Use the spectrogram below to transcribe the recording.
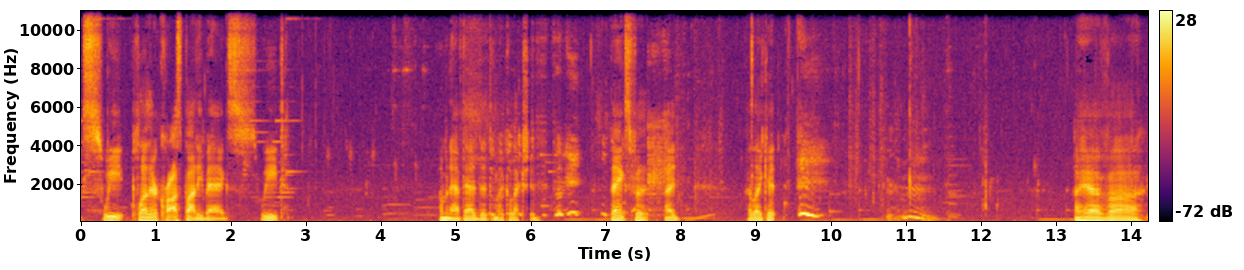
Sweet pleather crossbody bags. Sweet. I'm gonna have to add that to my collection. Thanks for I. I like it. I have. uh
